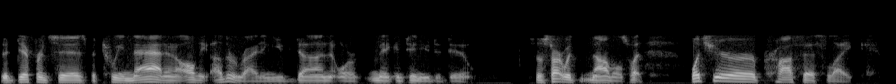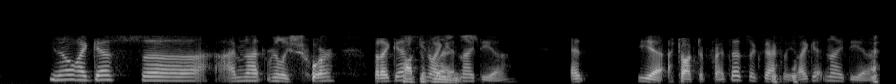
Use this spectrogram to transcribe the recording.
the differences between that and all the other writing you've done or may continue to do. So start with novels. What what's your process like? You know, I guess uh I'm not really sure, but I guess you know friends. I get an idea. And yeah, I talk to friends. That's exactly it. I get an idea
